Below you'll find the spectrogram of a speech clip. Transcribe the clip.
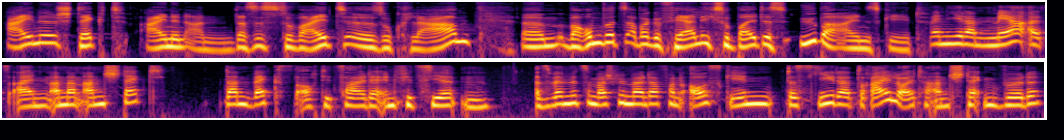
Eine steckt einen an. Das ist soweit äh, so klar. Ähm, warum wird es aber gefährlich, sobald es über 1 geht? Wenn jeder mehr als einen anderen ansteckt, dann wächst auch die Zahl der Infizierten. Also wenn wir zum Beispiel mal davon ausgehen, dass jeder drei Leute anstecken würde,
